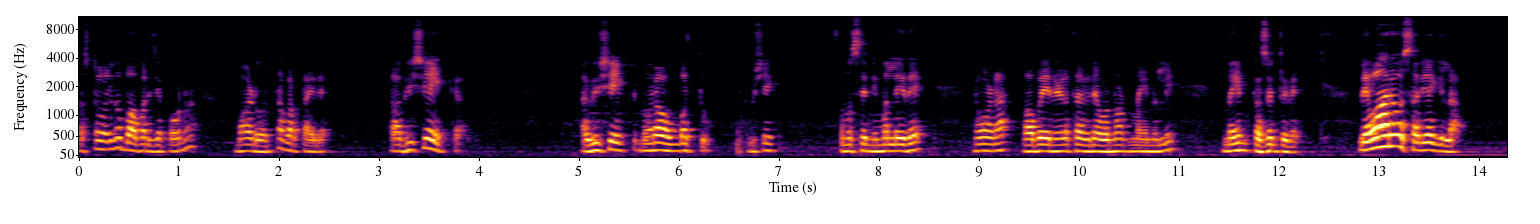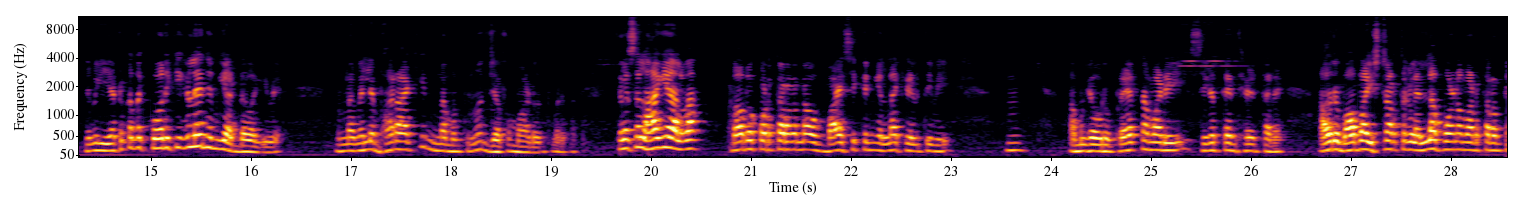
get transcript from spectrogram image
ಅಷ್ಟರವರೆಗೂ ಬಾಬರ ಜಪವನ್ನು ಮಾಡು ಅಂತ ಬರ್ತಾ ಇದೆ. ಅಭಿಷೇಕ್. ಅಭಿಷೇಕ್ ನೂರ ಒಂಬತ್ತು. ಅಭಿಷೇಕ್, ಸಮಸ್ಯೆ ನಿಮ್ಮಲ್ಲೇ ಇದೆ. ನೋಡೋಣ, ಬಾಬಾ ಏನು ಹೇಳ್ತಾ ಇದ್ದಾರೆ ಒನ್ ನಾಟ್ ನೈನಲ್ಲಿ ನೈನ್ ಪ್ರೆಸೆಂಟ್ ಇದೆ. ವ್ಯವಹಾರವು ಸರಿಯಾಗಿಲ್ಲ. ನಿಮಗೆ ಎಟುಕದ ಕೋರಿಕೆಗಳೇ ನಿಮಗೆ ಅಡ್ಡವಾಗಿವೆ. ನನ್ನ ಮೇಲೆ ಭಾರ ಹಾಕಿ ನನ್ನ ಮಂತ್ರನೂ ಜಪ ಮಾಡು ಅಂತ ಬರ್ತಾರೆ. ಸಲ ಹಾಗೆ ಅಲ್ವಾ? ಬಾಬಾ ಕೊಡ್ತಾರೆ ನಾವು ಬಾಯಿ ಸಿಕ್ಕಂಗೆಲ್ಲ ಕೇಳ್ತೀವಿ. ನಮಗೆ ಅವರು ಪ್ರಯತ್ನ ಮಾಡಿ ಸಿಗುತ್ತೆ ಅಂತ ಹೇಳ್ತಾರೆ. ಆದರೂ ಬಾಬಾ ಇಷ್ಟಾರ್ಥಗಳೆಲ್ಲ ಪೂರ್ಣ ಮಾಡ್ತಾರಂತ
